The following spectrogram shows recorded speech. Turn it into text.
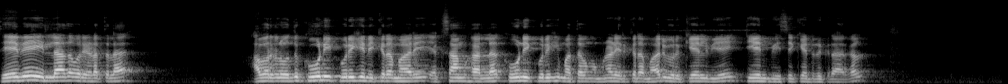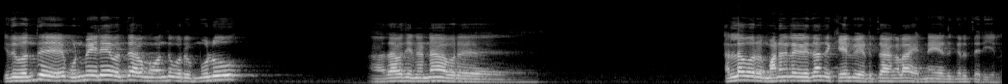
தேவையே இல்லாத ஒரு இடத்துல அவர்கள் வந்து கூனி குறுகி நிற்கிற மாதிரி எக்ஸாம் ஹாலில் கூனி குறுகி மற்றவங்க முன்னாடி இருக்கிற மாதிரி ஒரு கேள்வியை டிஎன்பிசி கேட்டிருக்கிறார்கள். இது வந்து உண்மையிலே வந்து அவங்க வந்து ஒரு முழு அதாவது என்னென்னா ஒரு நல்ல ஒரு மனநிலையில் தான் அந்த கேள்வி எடுத்தாங்களா என்ன ஏதுங்கிறது தெரியல.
